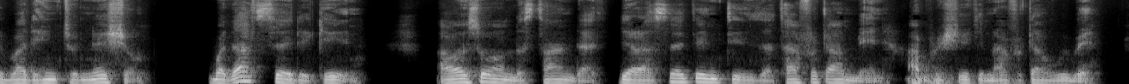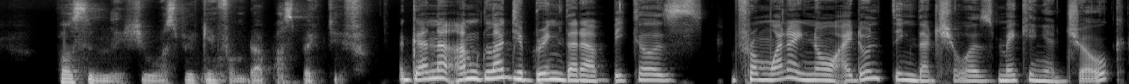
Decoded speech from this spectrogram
about the intonation. But that said again, I also understand that there are certain things that African men appreciate in African women. Possibly she was speaking from that perspective. Ghana, I'm glad you bring that up because from what I know, I don't think that she was making a joke.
